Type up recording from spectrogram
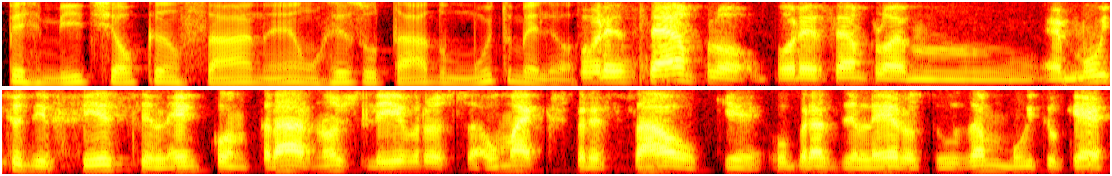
permite alcançar né, um resultado muito melhor. Por exemplo, por exemplo é, é muito difícil encontrar nos livros uma expressão que o brasileiro usa muito, que é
